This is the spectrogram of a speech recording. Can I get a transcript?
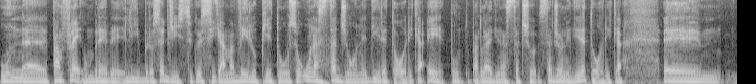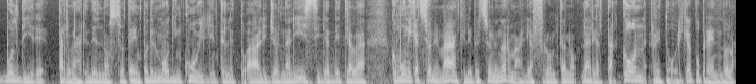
un eh, pamphlet, un breve libro saggistico che si chiama Velo pietoso, una stagione di retorica. E appunto parlare di una stagio- stagione di retorica eh, vuol dire parlare del nostro tempo, del modo in cui gli intellettuali, i giornalisti, gli addetti alla comunicazione, ma anche le persone normali affrontano la realtà con retorica, coprendola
